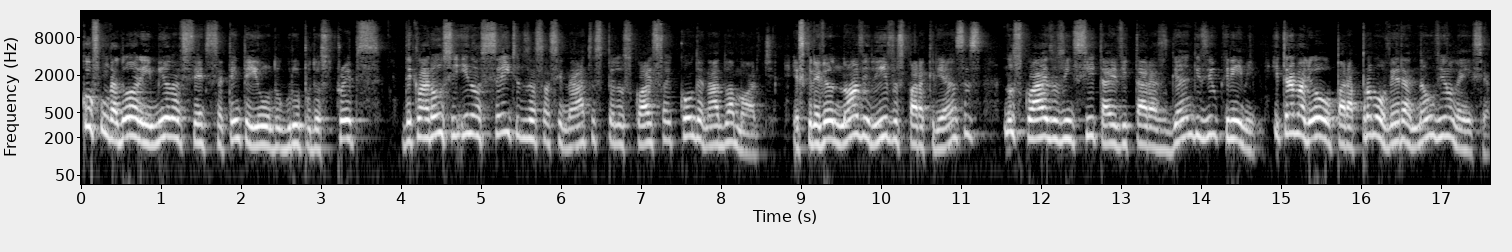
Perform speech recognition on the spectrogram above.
Cofundador em 1971 do grupo dos Crips, declarou-se inocente dos assassinatos pelos quais foi condenado à morte. Escreveu nove livros para crianças nos quais os incita a evitar as gangues e o crime, e trabalhou para promover a não violência.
